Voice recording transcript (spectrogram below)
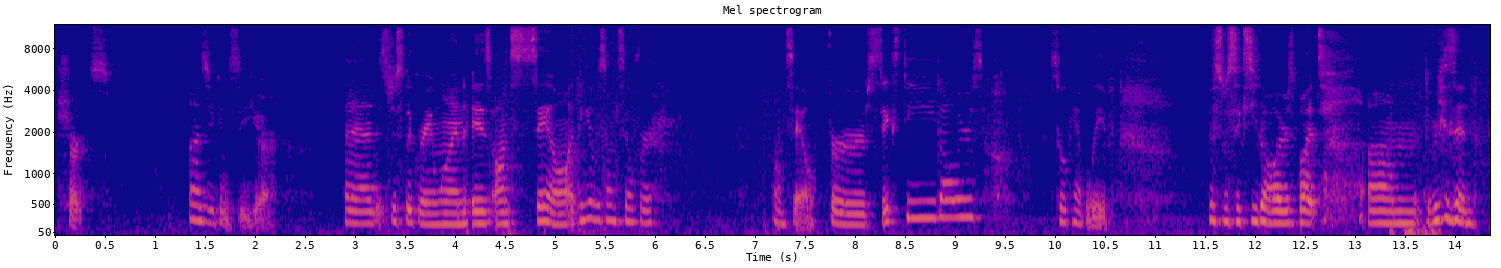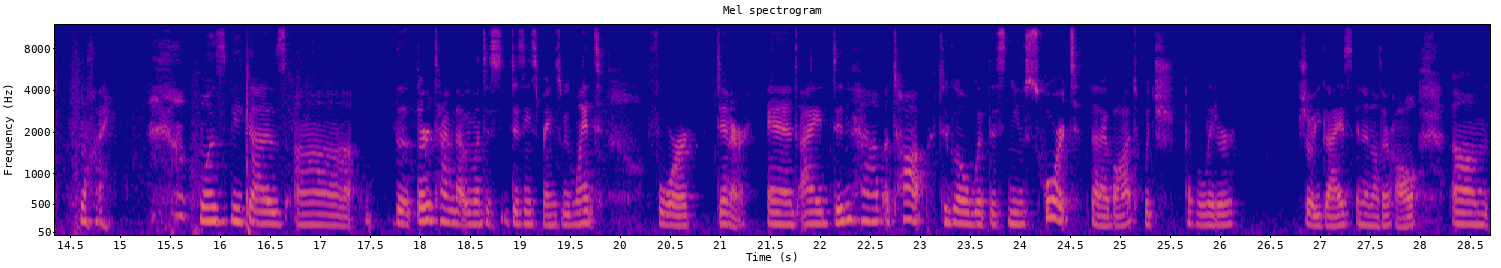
shirts, as you can see here. And it's just the gray one is on sale. I think it was on sale for on sale for $60. Still can't believe this was $60, but um, the reason why was because uh, the third time that we went to Disney Springs, we went for dinner and I didn't have a top to go with this new skirt that I bought, which I will later show you guys in another haul, um,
